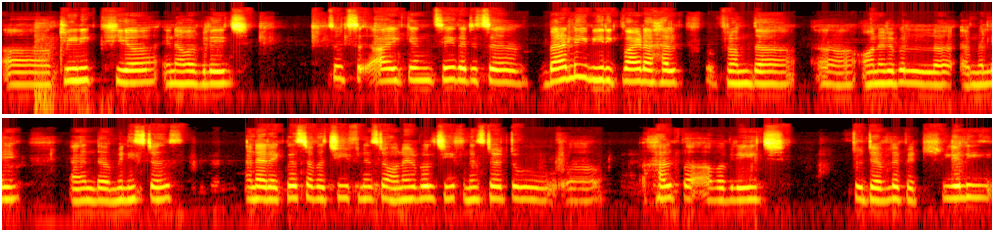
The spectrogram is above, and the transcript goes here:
uh, clinic here in our village. So it's i can say that it's uh, badly we required a help from the uh, honorable uh, mla and uh, ministers. And i request our chief minister honorable chief minister to uh, help our village to develop it. Really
